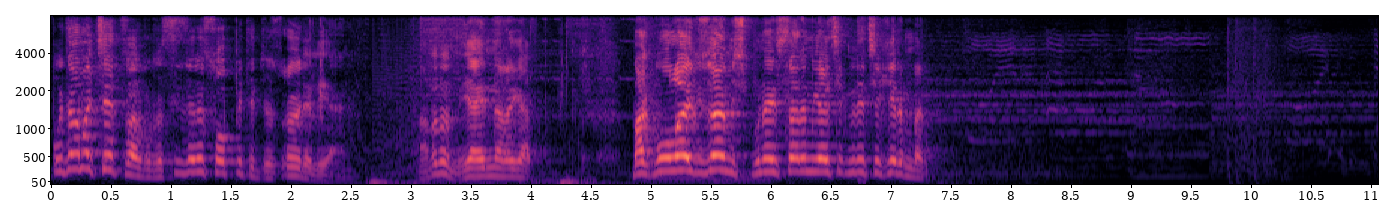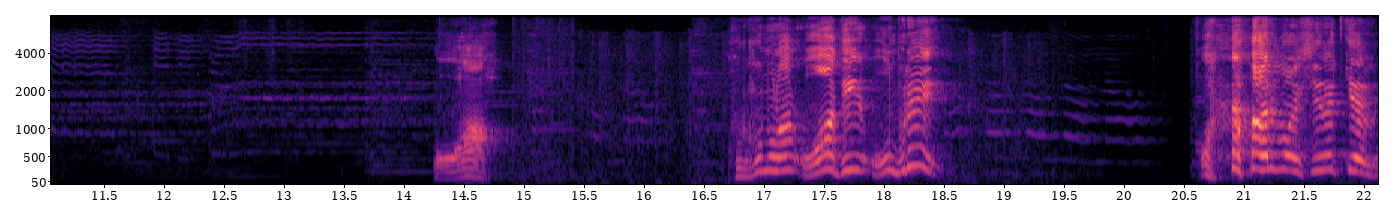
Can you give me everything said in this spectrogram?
Burada ama chat var burada. Sizlere sohbet ediyoruz. Öyleli yani. Anladın mı? Yayınlara gel. Bak bu olay güzelmiş. Bunu efsane mi gerçek bir de çekerim ben. Oha. Kurgu mu lan? Oha değil. Oğlum bu ne? Harbi aşiret geldi.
